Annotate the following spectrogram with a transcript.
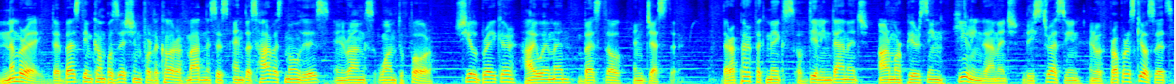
Number 8. The best team composition for the Color of Madness's Endless Harvest mode is, in ranks 1 to 4, Shieldbreaker, Highwayman, Vestal and Jester. They're a perfect mix of dealing damage, armor piercing, healing damage, distressing, and with proper skill sets,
